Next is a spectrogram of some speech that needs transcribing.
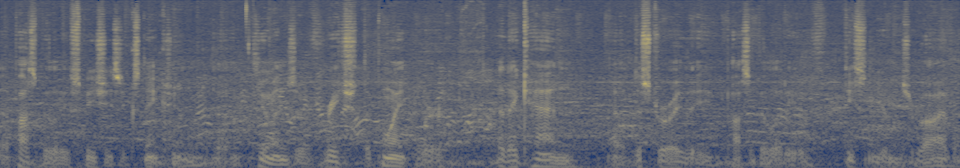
the possibility of species extinction. Uh, humans have reached the point where uh, they can uh, destroy the possibility of decent human survival,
